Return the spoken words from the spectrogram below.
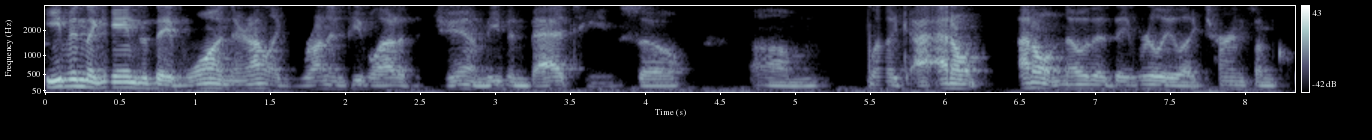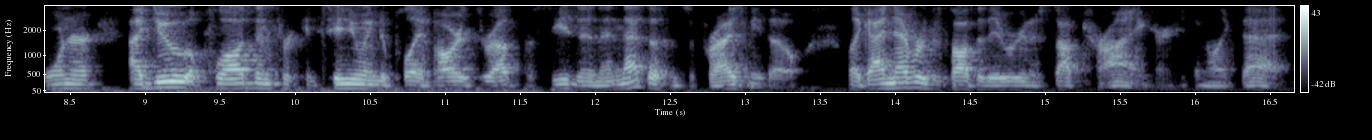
even the games that they've won, they're not like running people out of the gym, even bad teams. So, um, like I, I don't, I don't know that they've really like turned some corner. I do applaud them for continuing to play hard throughout the season, and that doesn't surprise me though. Like I never thought that they were going to stop trying or anything like that.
